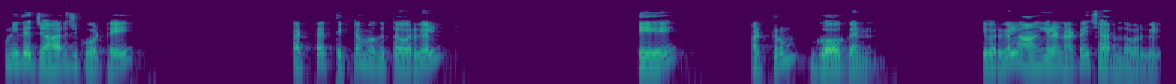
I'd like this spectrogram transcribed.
புனித ஜார்ஜ் கோட்டை கட்ட திட்டம் வகுத்தவர்கள் டே மற்றும் கோகன். இவர்கள் ஆங்கில நாட்டை சார்ந்தவர்கள்.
